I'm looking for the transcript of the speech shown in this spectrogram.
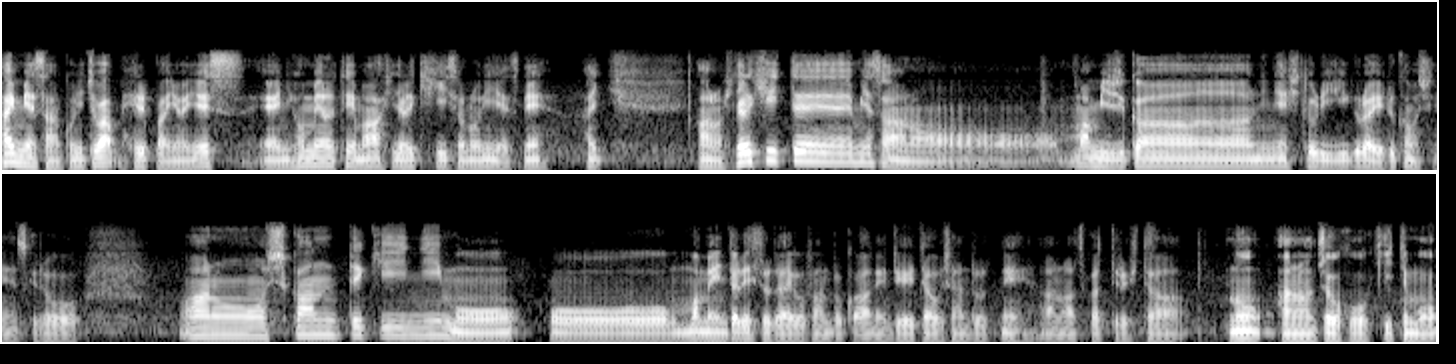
はい、皆さん、こんにちは。ヘルパー岩井です。えー、2本目のテーマは左利きその2ですね。はい。あの、左利きって、皆さん、あの、まあ、身近にね、1人ぐらいいるかもしれないですけど、あの、主観的にも、おまあ、メンタリスト DAIGO さんとかね、データをちゃんとね、あの扱ってる人のあの情報を聞いても、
